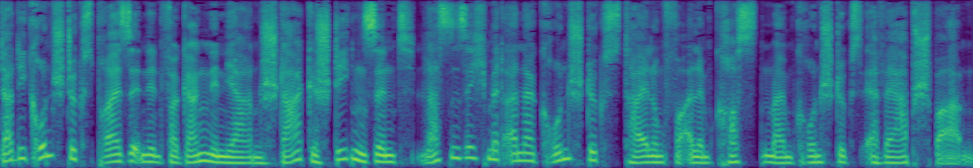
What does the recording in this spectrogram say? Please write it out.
Da die Grundstückspreise in den vergangenen Jahren stark gestiegen sind, lassen sich mit einer Grundstücksteilung vor allem Kosten beim Grundstückserwerb sparen.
